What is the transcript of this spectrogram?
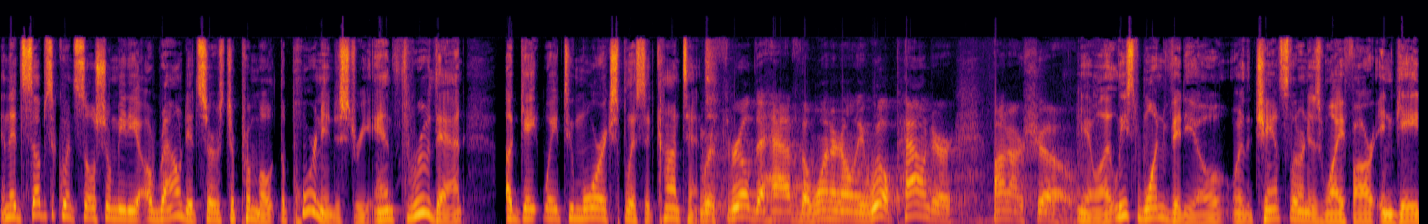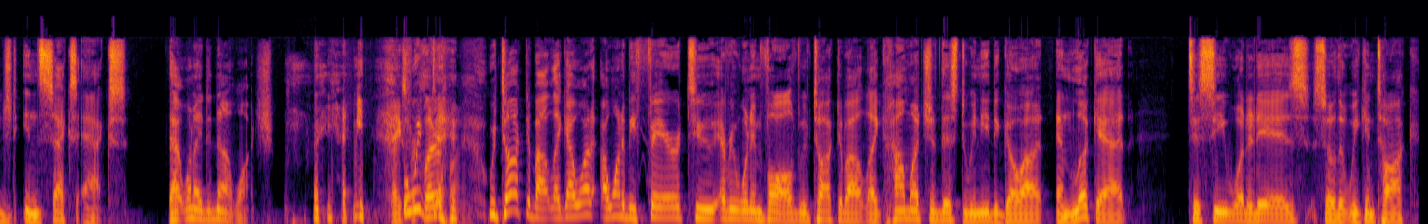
and then subsequent social media around it serves to promote the porn industry, and through that, a gateway to more explicit content. We're thrilled to have the one and only Will Pounder on our show. Yeah, well, at least one video where the chancellor and his wife are engaged in sex acts. That one I did not watch. I mean, Thanks for clarifying. We talked about like I want I want to be fair to everyone involved. We've talked about like how much of this do we need to go out and look at to see what it is, so that we can talk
